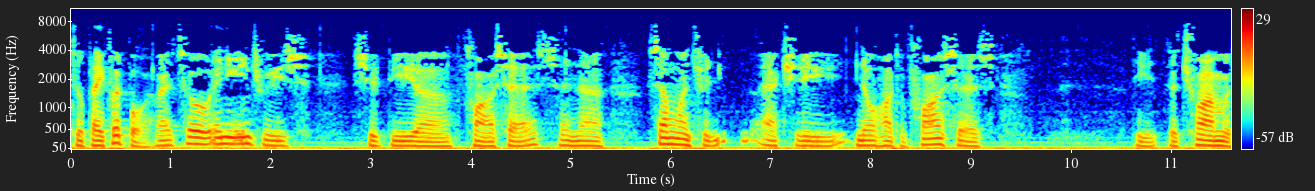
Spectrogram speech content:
to play football, right? So any injuries should be uh, processed, and uh, someone should actually know how to process the the trauma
